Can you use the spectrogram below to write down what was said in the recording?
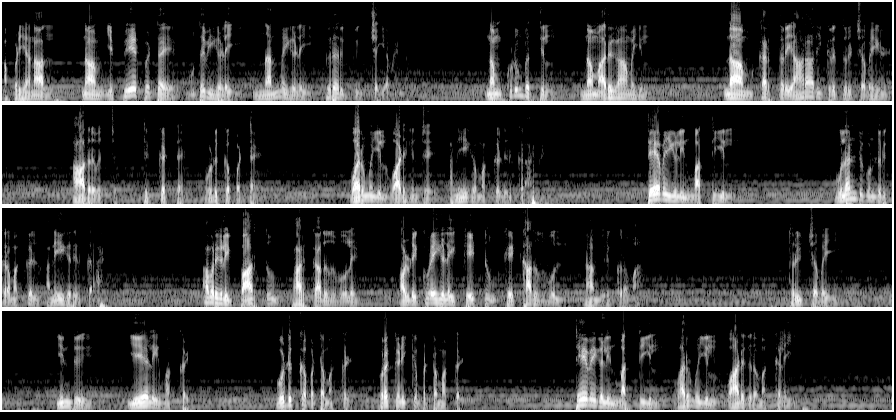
அப்படியானால் நாம் எப்பேற்பட்ட உதவிகளை நன்மைகளை பிறருக்கு செய்ய வேண்டும். நம் குடும்பத்தில் நம் அருகாமையில் நாம் கர்த்தரை ஆராதிக்கிற திருச்சபையில் ஆதரவற்ற திக்கட்ட ஒடுக்கப்பட்ட வறுமையில் வாடுகின்ற அநேக மக்கள் இருக்கிறார்கள். தேவைகளின் மத்தியில் உலண்டு கொண்டிருக்கிற மக்கள் அநேகர் இருக்கிறார்கள். அவர்களை பார்த்தும் பார்க்காதது போல அவளுடைய குறைகளை கேட்டும் கேட்காதது போல் நாம் இருக்கிறோமா? திருச்சபை இன்று ஏழை மக்கள் ஒடுக்கப்பட்ட மக்கள் புறக்கணிக்கப்பட்ட மக்கள் தேவைகளின் மத்தியில் வறுமையில் வாடுகிற மக்களை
